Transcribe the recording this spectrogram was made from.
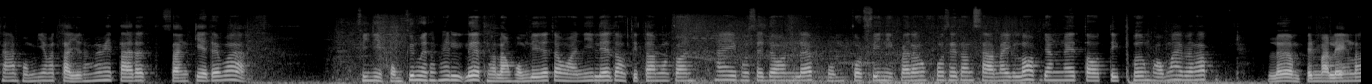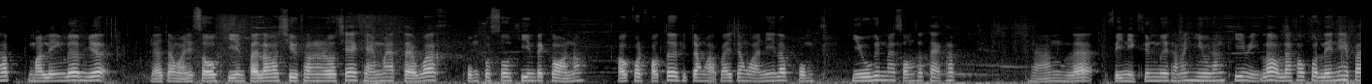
ชาญผมยังมาตายอยู่ทำให้ไม่ตายแล้วสังเกตได้ว่าฟินิกผมขึ้นมาทำให้เลือดแถวหลังผมดีแล้วจังหวะนี้เลดดอกติดตามมังกรให้โพไซดอนแล้วผมกดฟินิกไปแล้วโพไซดอนสาดมาอีกรอบยังไงต่อติดเพิ่มเผาไหม้ไปครับ เริ่มเป็นมะเร็งแล้วครับมะเร็งเริ่มเยอะ แล้วจังหวะนี้โซคีนไปแล้วเขาชิวทอร์นาโดแช่แข็งมา แต่ว่าผมกดโซคีนไปก่อนเนาะเขากดเคาน์เตอร์ผิดจังหวะไปจังหวะนี้แล้วผมฮิวขึ้นมา 2 สแต็กครับยังและฟีนิกขึ้นมือทำให้ฮิวทั้งทีมอีกรอบแล้วเขากดเลเน่ไป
